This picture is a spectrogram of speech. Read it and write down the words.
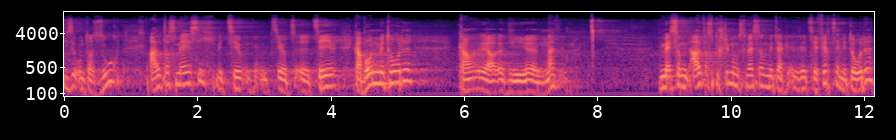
diese untersucht, altersmäßig mit COC-Carbon-Methode, ja, die äh, Messung, Altersbestimmungsmessung mit der C14-Methode.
